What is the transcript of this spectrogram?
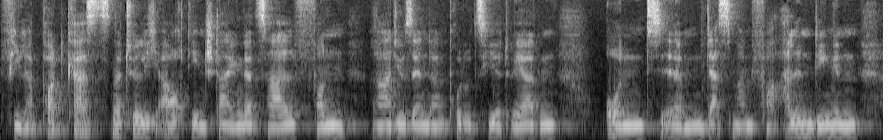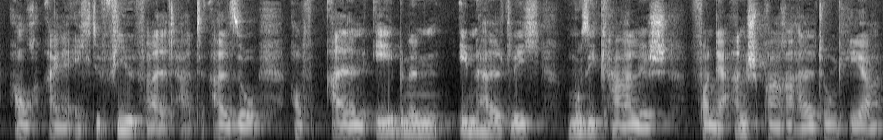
vieler Podcasts natürlich auch, die in steigender Zahl von Radiosendern produziert werden und ähm, dass man vor allen Dingen auch eine echte Vielfalt hat, also auf allen Ebenen, inhaltlich, musikalisch, von der Ansprachehaltung her,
